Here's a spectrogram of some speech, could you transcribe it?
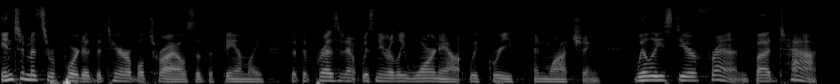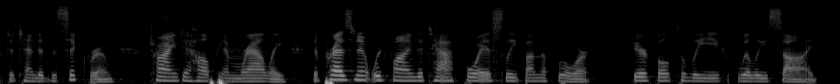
Intimates reported the terrible trials of the family, that the president was nearly worn out with grief and watching. Willie's dear friend, Bud Taft, attended the sick room, trying to help him rally. The president would find the Taft boy asleep on the floor fearful to leave Willie's side.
